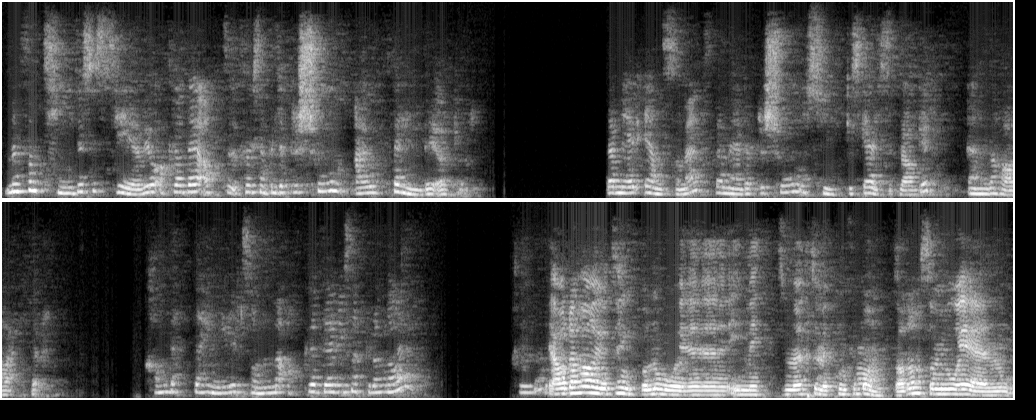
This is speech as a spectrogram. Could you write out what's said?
Men samtidig så ser vi jo akkurat det at f.eks. depresjon er jo veldig økende. Det er mer ensomhet, det er mer depresjon og psykiske helseplager enn det har vært før. Kan dette henge litt sammen med akkurat det vi snakker om nå? Ja, og det har jeg jo tenkt på nå eh, i mitt møte med konfirmanter, da, som jo er en,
